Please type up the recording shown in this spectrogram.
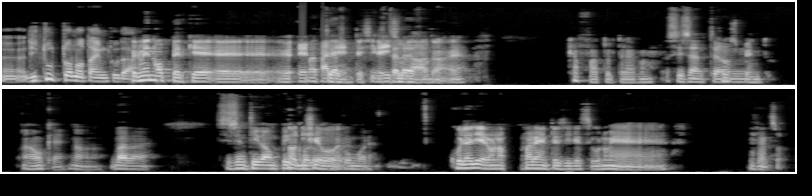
eh, di tutto No Time to Die. Per me no, perché è, è parentesi, è isolata. Eh. Che ha fatto il telefono? Si sente L'ho un... spento. Ah, ok, no, no, vai, vai. Si sentiva un piccolo no, dicevo, rumore. Quella lì era una parentesi che secondo me è... Nel senso,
